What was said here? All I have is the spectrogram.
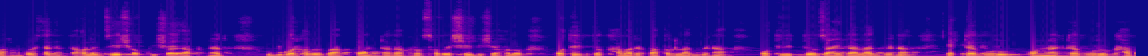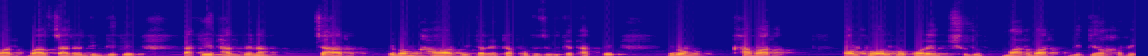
পালন করে থাকেন, তাহলে যেসব বিষয় আপনার উপকার হবে বা কম টাকা খরচ হবে সেই বিষয় হলো অতিরিক্ত খাবারের পাত্র লাগবে না, অতিরিক্ত জায়গা লাগবে না, একটা গরু, অন্য একটা গরুর খাবার বা চারিদিক দিকে তাকিয়ে থাকবে না, যার এবং খাওয়ার ভিতর একটা প্রতিযোগিতা থাকবে এবং খাবার অল্প অল্প করে শুধু বারবার দিতে হবে।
